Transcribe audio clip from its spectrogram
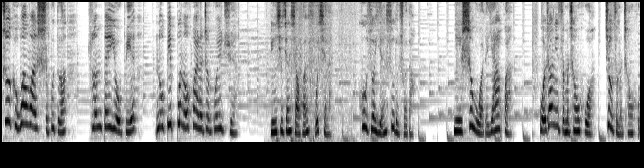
这可万万使不得，尊卑有别，奴婢不能坏了这规矩。云溪将小环扶起来，故作严肃地说道：“你是我的丫鬟，我让你怎么称呼就怎么称呼。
